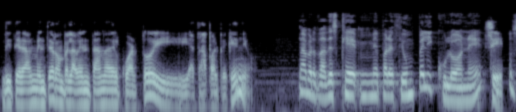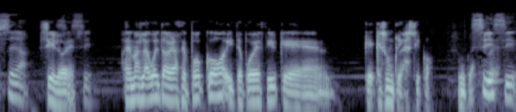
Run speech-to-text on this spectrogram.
Literalmente rompe la ventana del cuarto y atrapa al pequeño. La verdad es que me pareció un peliculón, ¿eh? Sí. O sea, Sí, lo es. sí. Además la he vuelto a ver hace poco y te puedo decir que, que- que es un clásico. Es un clásico Sí, sí.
